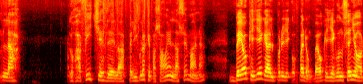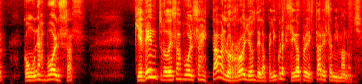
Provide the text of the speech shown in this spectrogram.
las, los afiches de las películas que pasaban en la semana, veo que llega el proyecto, bueno, veo que llega un señor con unas bolsas, que dentro de esas bolsas estaban los rollos de la película que se iba a proyectar esa misma noche.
